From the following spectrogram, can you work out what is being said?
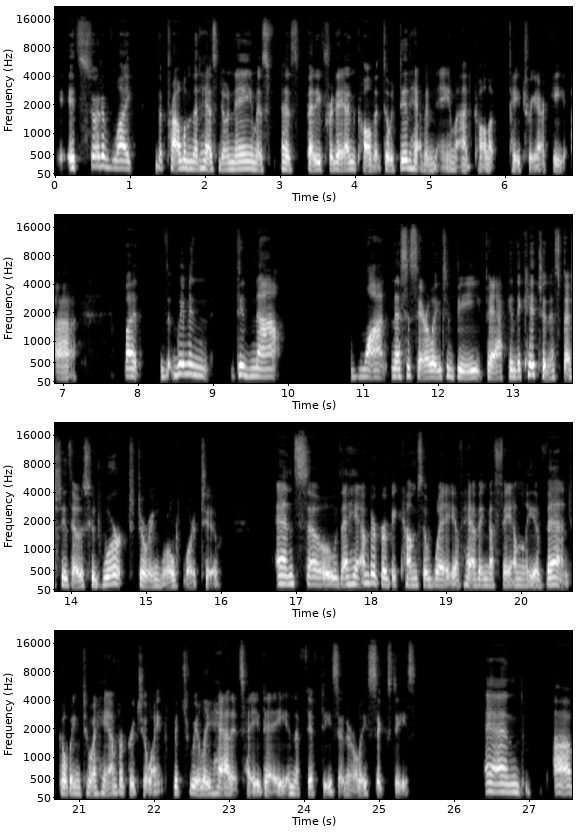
it's sort of like the problem that has no name, as, as Betty Friedan called it. So it did have a name. I'd call it patriarchy. Uh, but women did not want necessarily to be back in the kitchen, especially those who'd worked during World War II. And so the hamburger becomes a way of having a family event, going to a hamburger joint, which really had its heyday in the 50s and early 60s. And uh,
